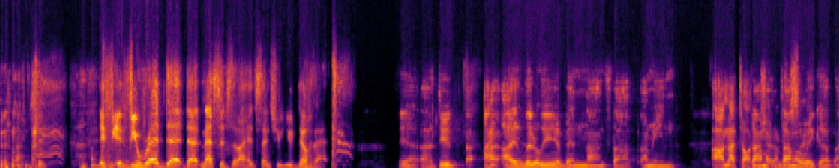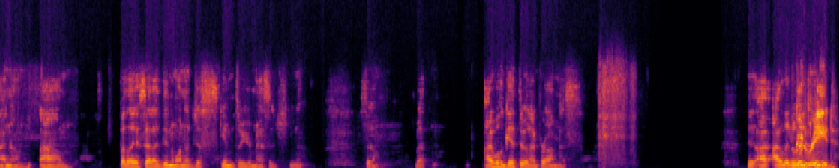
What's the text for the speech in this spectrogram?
if if you read that that message that I had sent you, you'd know that. yeah, uh, dude, I I literally have been nonstop. I mean, I'm not talking time, shit. I'm time I wake up, I know. Um, but like I said, I didn't want to just skim through your message, you know. So, but I will get through it. I promise. I, I literally good read.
